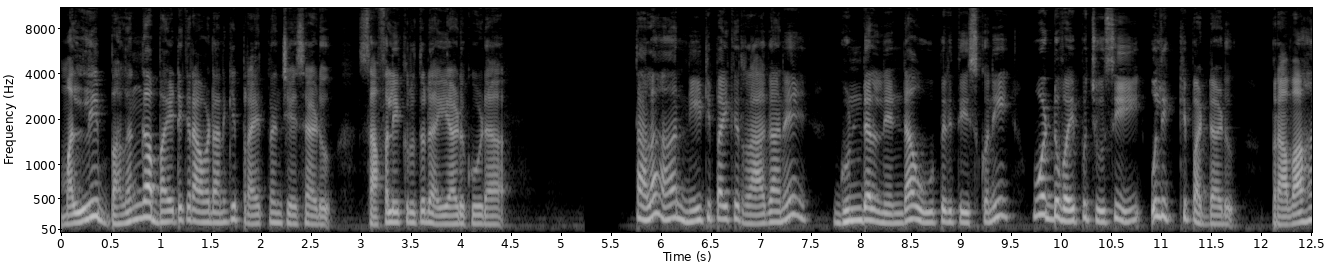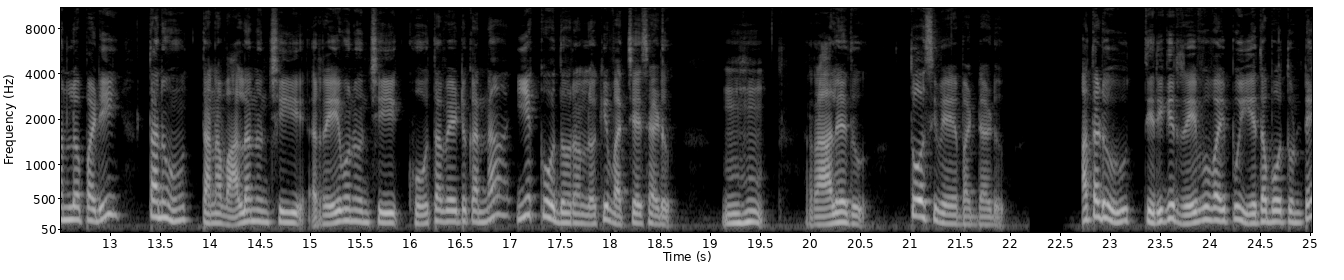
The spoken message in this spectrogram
మళ్ళీ బలంగా బయటికి రావడానికి ప్రయత్నం చేశాడు. సఫలీకృతుడు అయ్యాడు కూడా. తల నీటిపైకి రాగానే గుండెల నిండా ఊపిరి తీసుకొని ఒడ్డు వైపు చూసి ఉలిక్కి పడ్డాడు ప్రవాహంలో పడి తను తన వాళ్ళ నుంచి రేవు నుంచి కోతవేటు కన్నా ఎక్కువ దూరంలోకి వచ్చేశాడు. రాలేదు తోసివేయబడ్డాడు. అతడు తిరిగి రేవు వైపు ఈదబోతుంటే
